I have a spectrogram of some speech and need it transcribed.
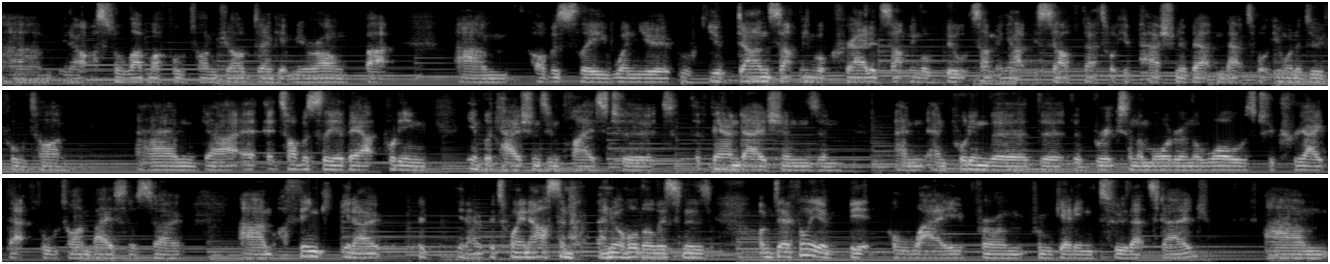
um, you know, I still love my full time job. Don't get me wrong, but um, obviously, when you you've done something or created something or built something out yourself, that's what you're passionate about, and that's what you want to do full time. And uh, it's obviously about putting implications in place to, to the foundations and and and putting the, the the bricks and the mortar and the walls to create that full time basis. So um, I think you know you know between us and, and all the listeners, I'm definitely a bit away from from getting to that stage. Um,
